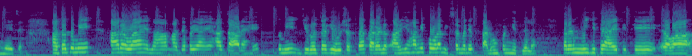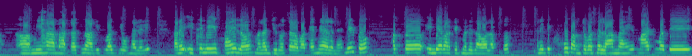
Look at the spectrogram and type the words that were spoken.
घ्यायचा आहे आता तुम्ही हा रवा आहे ना हा माझ्याकडे आहे हा जाड आहे तुम्ही झिरोचा घेऊ शकता. कारण आणि हा मी थोडा मिक्सरमध्ये काढून पण घेतलेला आहे. कारण मी जिथे आहे तिथे रवा मी हा भातातनं आधी घेऊन आलेले. कारण इथे मी पाहिलं मला झिरोचा रवा काही मिळाला नाही. मिळतो. फक्त इंडिया मार्केटमध्ये जावं लागतं. आणि ते खूप आमच्यापासून लांब आहे. मार्टमध्ये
